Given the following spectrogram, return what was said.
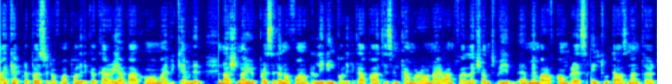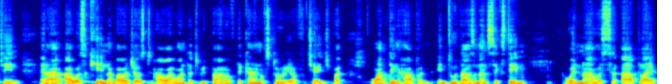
I kept the pursuit of my political career back home. I became the national youth president of one of the leading political parties in Cameroon. I ran for election to be a member of Congress in 2013. And I, I was keen about just how I wanted to be part of the kind of story of change. But one thing happened in 2016 when I was, I applied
